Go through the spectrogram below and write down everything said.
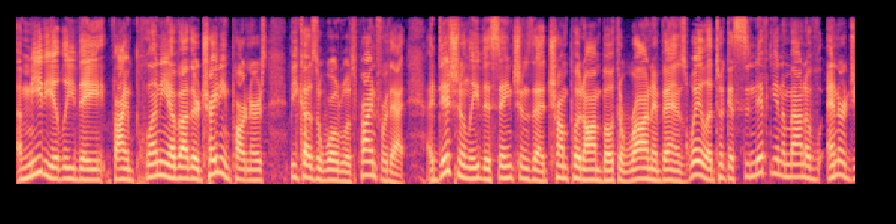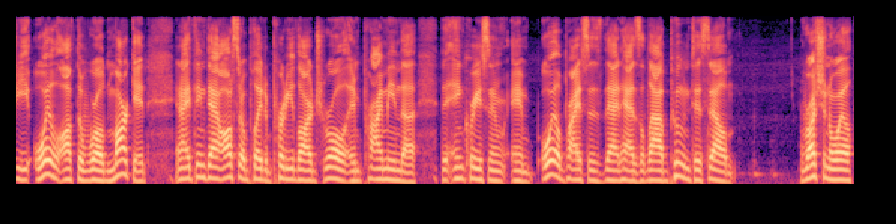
immediately they find plenty of other trading partners because the world was primed for that. Additionally, the sanctions that Trump put on both Iran and Venezuela took a significant amount of energy, oil off the world market, and I think that also played a pretty large role in priming the the increase in, in oil prices that has allowed Putin to sell Russian oil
